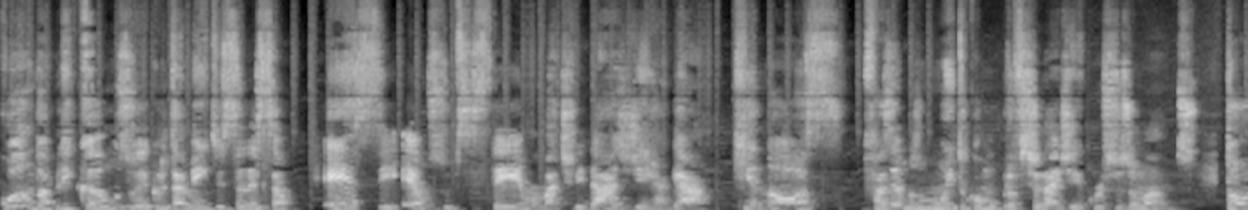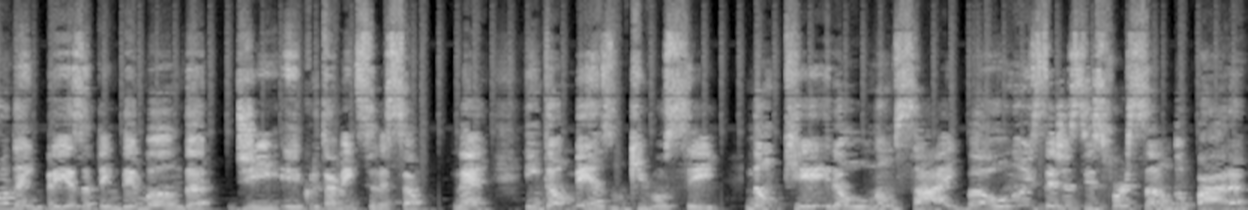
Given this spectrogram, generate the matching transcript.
quando aplicamos o recrutamento e seleção. Esse é um subsistema, uma atividade de RH que nós fazemos muito como profissionais de recursos humanos. Toda empresa tem demanda de recrutamento e seleção, né? Então, mesmo que você não queira ou não saiba ou não esteja se esforçando para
